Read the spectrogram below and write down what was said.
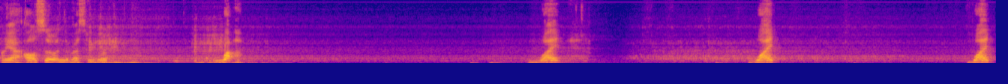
Oh yeah, also in the rest of the book... What? What? What? What?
